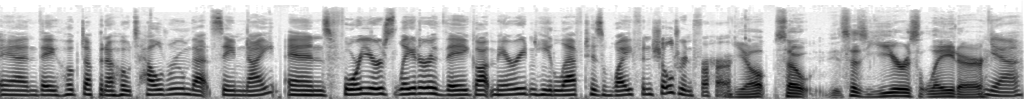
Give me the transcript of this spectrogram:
and they hooked up in a hotel room that same night. And four years later, they got married and he left his wife and children for her. Yep. So it says years later. Yeah.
